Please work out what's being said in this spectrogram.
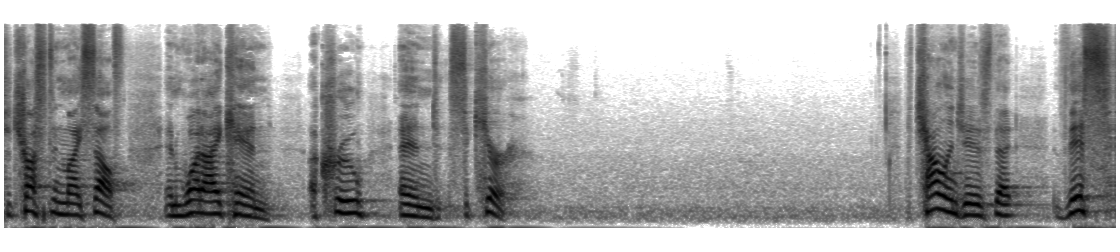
to trust in myself and what I can accrue and secure. The challenge is that this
